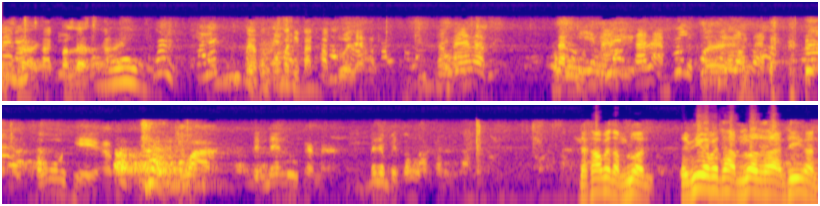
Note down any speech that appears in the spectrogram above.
ดใช่ปันแรก แม่ผมก็ปฏิบัติธรรมด้วยแหละครับแล้วแม่แบบแบบพี่ไหมถ้าแหลมพูดกับพี่ต้องแบบเขาโอเคครับ เพราะว่าเป็นแม่ลูกกันนะไม่จำเป็นต้องรักกันเดี๋ยวเข้าไปสำรวจเดี๋ยวพี่ก็ไปสำรวจสถานที่ก่อน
